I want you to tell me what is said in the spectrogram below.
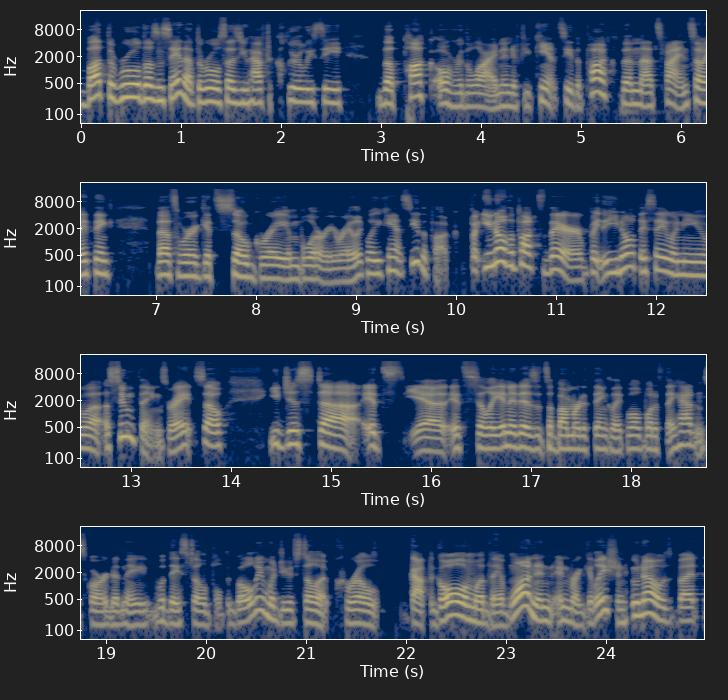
But the rule doesn't say that. The rule says you have to clearly see the puck over the line. And if you can't see the puck, then that's fine. So I think that's where it gets so gray and blurry, right? Like, well, you can't see the puck, but you know the puck's there. But you know what they say when you uh, assume things, right? So you just, uh, it's yeah, it's silly, and it is. It's a bummer to think like, well, what if they hadn't scored and they would they still have pulled the goalie? And would you have still have Kirill got the goal and would they have won in, in regulation? Who knows? But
